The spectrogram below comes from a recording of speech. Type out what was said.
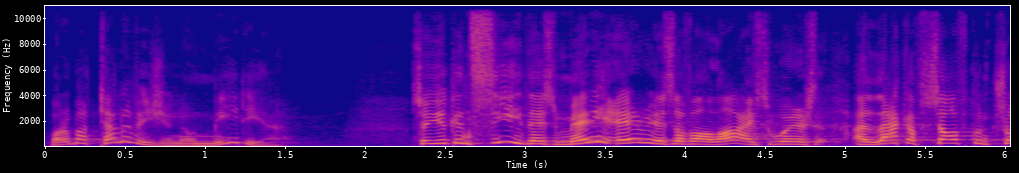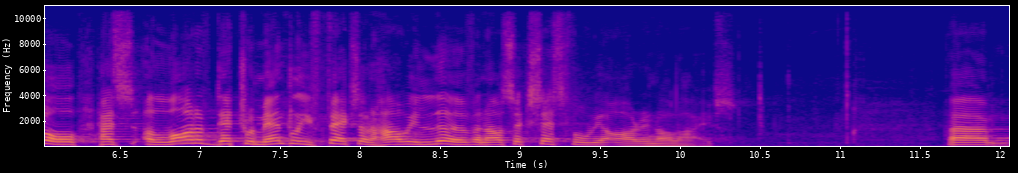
What about television, on media? So you can see there's many areas of our lives where a lack of self-control has a lot of detrimental effects on how we live and how successful we are in our lives. Um,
